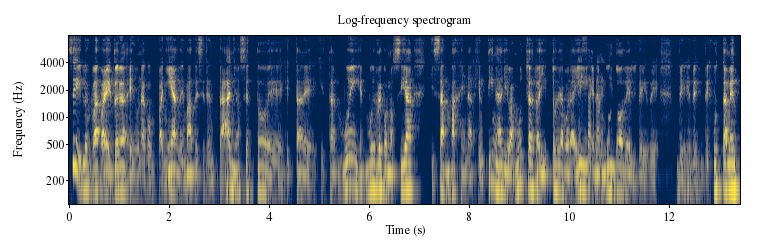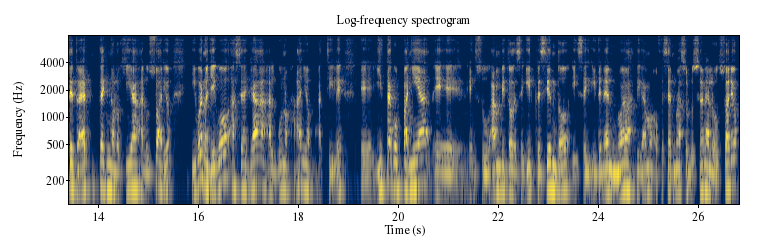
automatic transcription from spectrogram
Sí, Radio Victoria es una compañía de más de 70 años, ¿cierto? Eh, que está, eh, que está muy, es muy reconocida, quizás más en Argentina, lleva mucha trayectoria por ahí en el mundo de, de, de, justamente traer tecnología al usuario. Y bueno, llegó hace ya algunos años a Chile eh, y esta compañía en su ámbito de seguir creciendo y, y tener nuevas, digamos, ofrecer nuevas soluciones a los usuarios,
